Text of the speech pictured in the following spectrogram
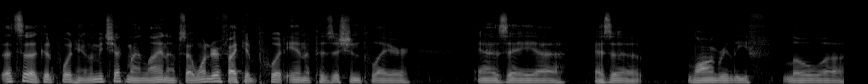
that's a good point here. Let me check my lineups. I wonder if I can put in a position player as a uh, as a long relief, low uh,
